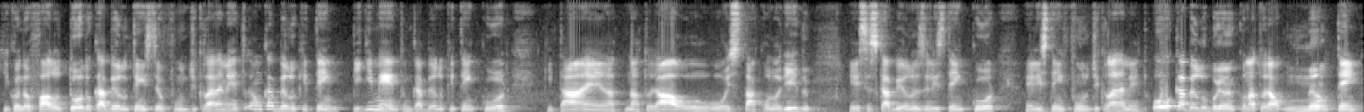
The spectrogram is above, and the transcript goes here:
que quando eu falo todo cabelo tem seu fundo de clareamento, é um cabelo que tem pigmento, um cabelo que tem cor, que está é, natural ou, ou, está colorido. Esses cabelos eles têm cor, eles têm fundo de clareamento. O cabelo branco natural não tem,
